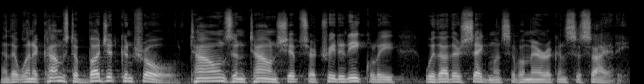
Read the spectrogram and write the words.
and that when it comes to budget control, towns and townships are treated equally with other segments of American society.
